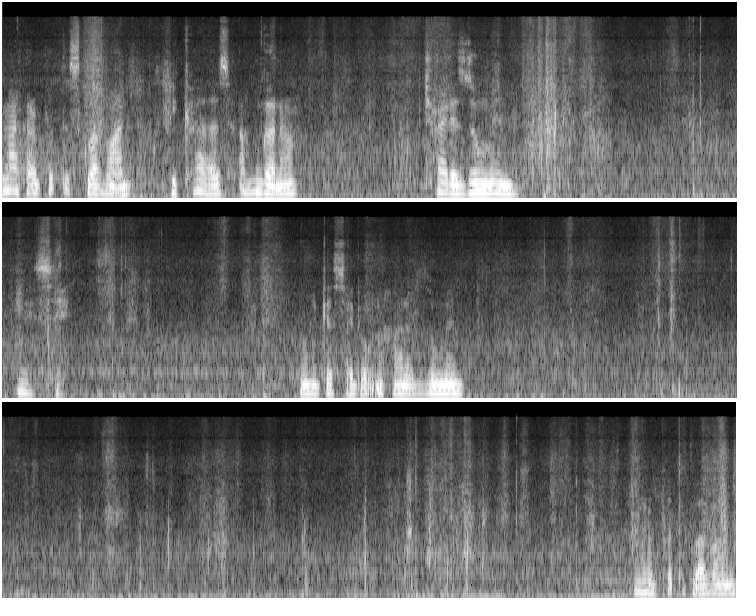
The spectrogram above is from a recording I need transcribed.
I'm not gonna put this glove on because I'm gonna try to zoom in. Let me see. Well, I guess I don't know how to zoom in. I'm gonna put the glove on.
